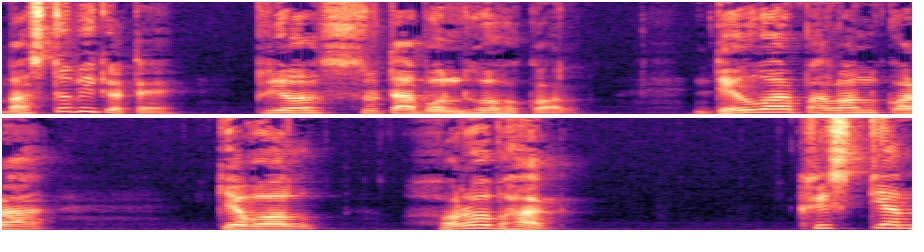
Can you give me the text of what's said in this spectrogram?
বাস্তৱিকতে প্ৰিয় শ্ৰোতা বন্ধুসকল দেওবাৰ পালন কৰা কেৱল সৰহভাগ খ্ৰীষ্টিয়ান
